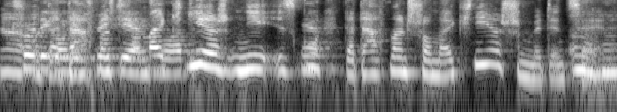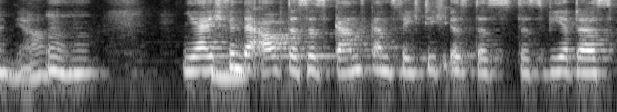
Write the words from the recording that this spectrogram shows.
Ja, Entschuldigung, da darf man schon mal knirschen. Nee, ist gut. Ja. Da darf man schon mal knirschen mit den Zähnen, mhm, ja. Mhm. Ja, ich mhm. finde auch, dass es ganz, ganz wichtig ist, dass, dass wir das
